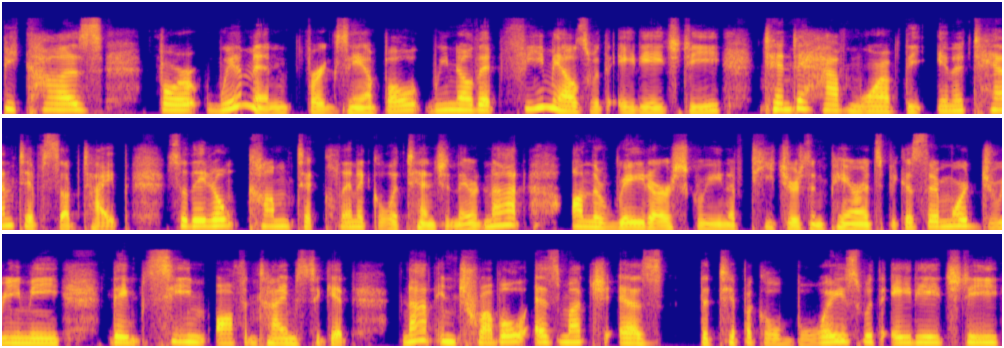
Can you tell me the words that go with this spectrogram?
because for women, for example, we know that females with ADHD tend to have more of the inattentive subtype. So they don't come to clinical attention. They're not on the radar screen of teachers and parents because they're more dreamy. They seem oftentimes to get not in trouble as much as the typical boys with ADHD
